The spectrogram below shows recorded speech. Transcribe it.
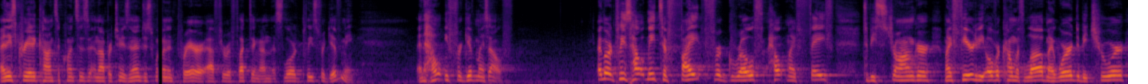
And these created consequences and opportunities. And I just went in prayer after reflecting on this Lord, please forgive me and help me forgive myself. And Lord, please help me to fight for growth, help my faith to be stronger, my fear to be overcome with love, my word to be truer,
